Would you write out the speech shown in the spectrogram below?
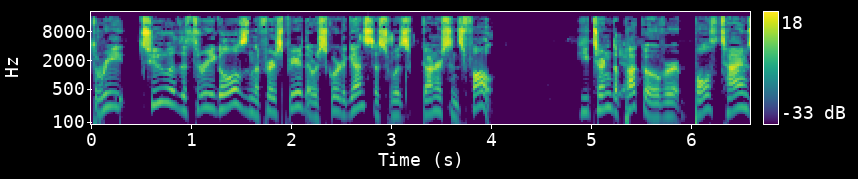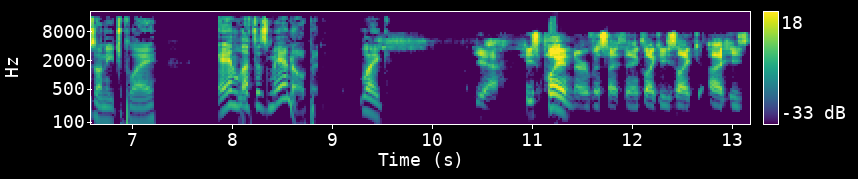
three, two of the three goals in the first period that were scored against us was Gunnarsson's fault. He turned the puck over both times on each play, and left his man open. Like, Yeah, he's playing nervous. I think. Like he's like uh, he's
